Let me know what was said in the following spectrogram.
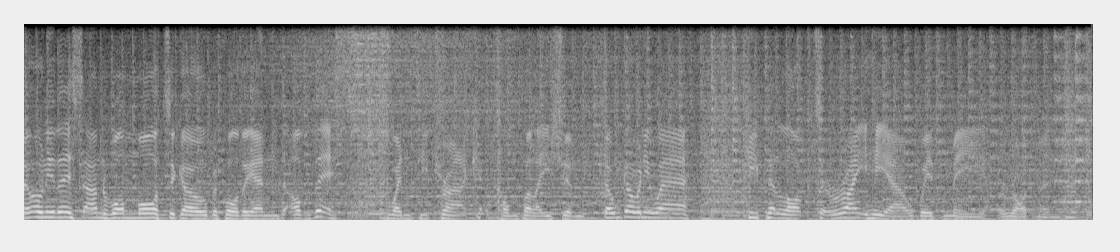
So only this and one more to go before the end of this 20 track compilation. Don't go anywhere, keep it locked right here with me, Rodman.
